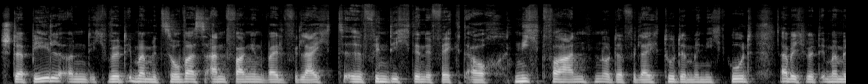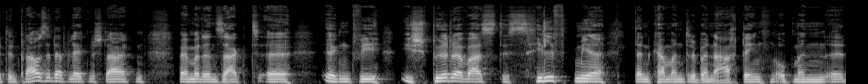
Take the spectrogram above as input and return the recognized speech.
stabil und ich würde immer mit sowas anfangen, weil vielleicht äh, finde ich den Effekt auch nicht vorhanden oder vielleicht tut er mir nicht gut. Aber ich würde immer mit den Brausetabletten starten. Wenn man dann sagt, äh, irgendwie, ich spüre da was, das hilft mir, dann kann man drüber nachdenken, ob man äh,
